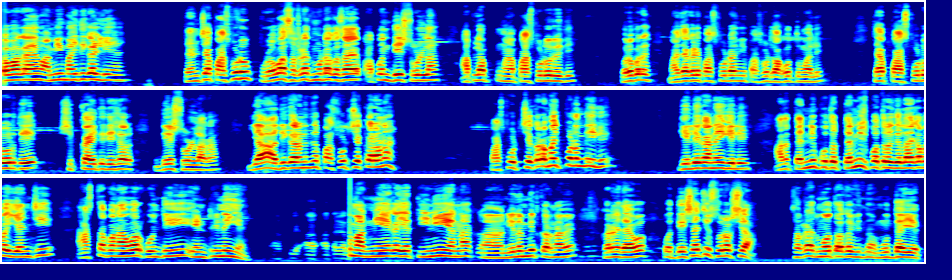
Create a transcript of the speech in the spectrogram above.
तेव्हा काय आम्ही माहिती काढली आहे. त्यांच्या पासपोर्टवर पुरावा सगळ्यात मोठा कसा आहे आपण देश सोडला आपल्या पासपोर्टवर येते. बरोबर आहे? माझ्याकडे पासपोर्ट आहे मी पासपोर्ट दाखवतो तुम्हाला. त्या पासपोर्टवर ते शिक्का येते देशावर देश सोडला का? या अधिकाऱ्याने पासपोर्ट चेक करा ना. पासपोर्ट चेक करा माहीत पडून देईल गेले का नाही गेले? आता त्यांनी पत्र त्यांनीच पत्र दिलं आहे का बाई? यांची आस्थापनावर कोणतीही एंट्री नाही आहे. मागणी आहे का? या तिन्ही यांना निलंबित करणावे करण्यात यावं व देशाची सुरक्षा सगळ्यात महत्त्वाचा मुद्दा एक.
